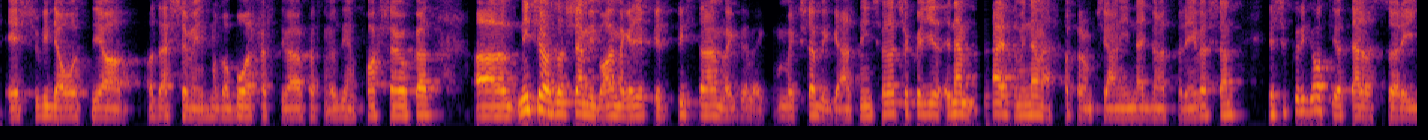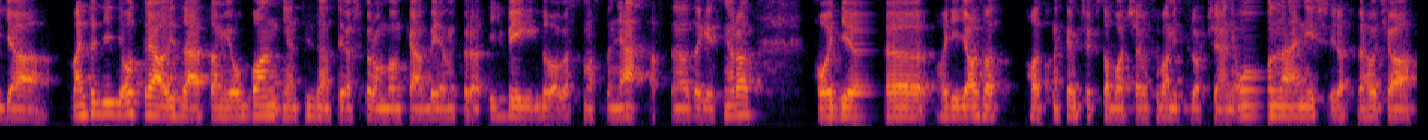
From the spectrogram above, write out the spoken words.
és videózni a, az eseményt, meg a borfesztiválokat, meg az ilyen fasságokat. Uh, nincs azzal semmi baj, meg egyébként tisztel, meg, meg, meg semmi gáz nincs vele, csak hogy nem, rájöttem, hogy nem ezt akarom csinálni így 40-50 évesen, és akkor így ott jött először így a, mert hogy így ott realizáltam jobban, ilyen 15 éves koromban kb., amikor így végig dolgoztam azt, a nyá, azt az egész nyarat, hogy, hogy így az adhat nekem csak szabadságot, ha valamit tudok csinálni online is, illetve hogyha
